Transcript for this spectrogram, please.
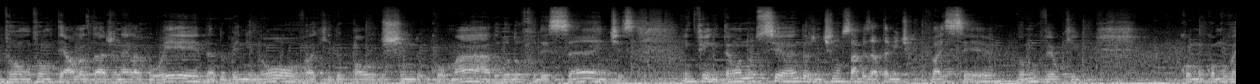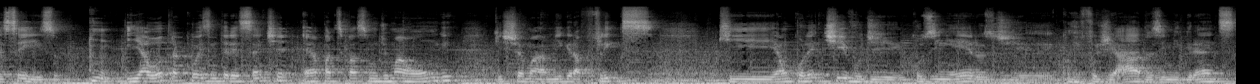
vão, vão ter aulas da Janela Rueda, do Beninova, aqui do Paulo Chim do Comar, do Rodolfo De Santos. Enfim, estão anunciando, a gente não sabe exatamente o que vai ser. Vamos ver o que como, como vai ser isso. E a outra coisa interessante é a participação de uma ONG que chama Migraflix, que é um coletivo de cozinheiros, de refugiados, imigrantes.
